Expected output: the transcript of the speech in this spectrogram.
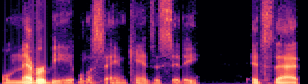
will never be able to say in Kansas City, it's that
